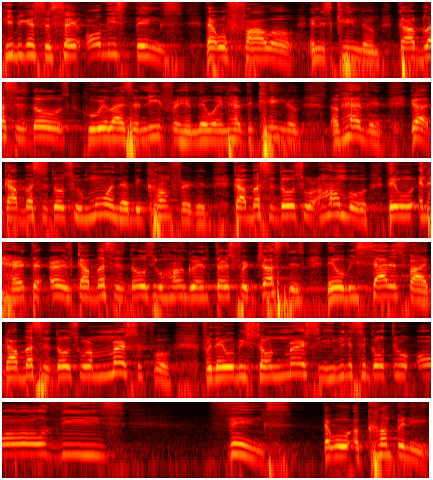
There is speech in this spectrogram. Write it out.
he begins to say all these things that will follow in his kingdom. God blesses those who realize their need for him. They will inherit the kingdom of heaven. God, God blesses those who mourn, they'll be comforted. God blesses those who are humble, they will inherit the earth. God blesses those who hunger and thirst for justice, they will be satisfied. God blesses those who are merciful, for they will be shown mercy. He begins to go through all these things that will accompany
